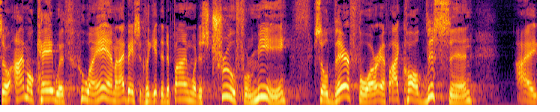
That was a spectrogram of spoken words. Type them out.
So I'm okay with who I am, and I basically get to define what is true for me. So therefore, if I call this sin, I,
